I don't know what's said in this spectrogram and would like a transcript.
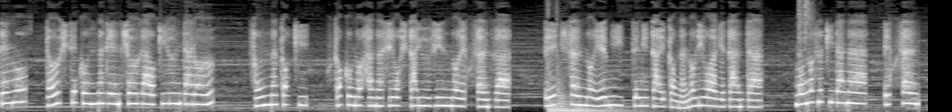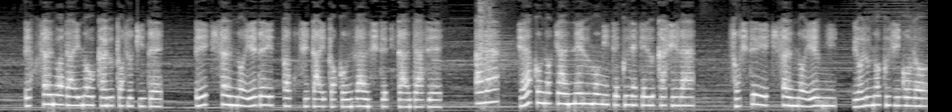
でも、どうしてこんな現象が起きるんだろう？そんな時、ふとこの話をした友人の F さんが、H さんの家に行ってみたいと名乗りを上げたんだ。物好きだな F さん。F さんは大のオカルト好きで、H さんの家で一泊したいと懇願してきたんだぜ。あら、じゃあこのチャンネルも見てくれてるかしら？そして H さんの家に、夜の9時頃、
